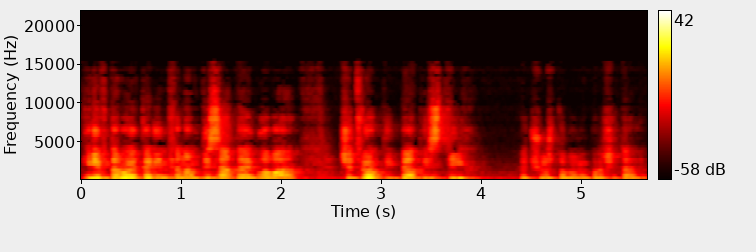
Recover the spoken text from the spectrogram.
и 2 Коринфянам 10 глава, 4 и 5 стих. Хочу, чтобы мы прочитали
